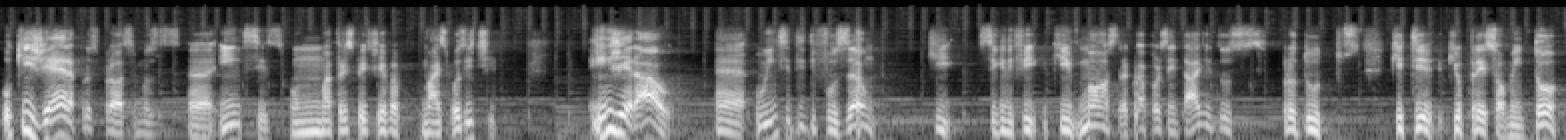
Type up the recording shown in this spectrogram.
o que gera para os próximos uh, índices uma perspectiva mais positiva. Em geral, uh, o índice de difusão que significa que mostra qual é a porcentagem dos produtos que, te, que o preço aumentou,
